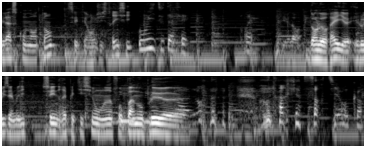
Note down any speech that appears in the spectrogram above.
Et là, ce qu'on entend, c'était enregistré ici. Oui, tout à fait. Et alors, dans l'oreille, Héloïse, elle m'a dit c'est une répétition, hein, faut pas non plus. euh, Ah, non, on n'a rien sorti encore.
